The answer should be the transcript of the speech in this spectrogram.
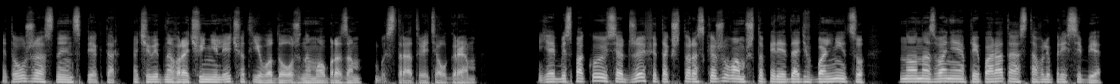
«Это ужасно, инспектор. Очевидно, врачи не лечат его должным образом», — быстро ответил Грэм. «Я беспокоюсь о Джеффе, так что расскажу вам, что передать в больницу, но название препарата оставлю при себе».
